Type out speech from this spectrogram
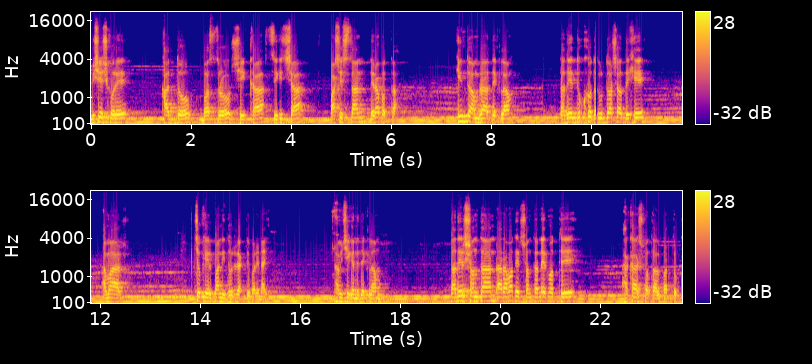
বিশেষ করে খাদ্য, বস্ত্র, শিক্ষা, চিকিৎসা, বাসস্থান, নিরাপত্তা। কিন্তু আমরা দেখলাম তাদের দুঃখ, দুর্দশা দেখে আমার চোখের পানি ধরে রাখতে পারে নাই। আমি সেখানে দেখলাম তাদের সন্তান আর আমাদের সন্তানের মধ্যে আকাশ পাতাল পার্থক্য।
